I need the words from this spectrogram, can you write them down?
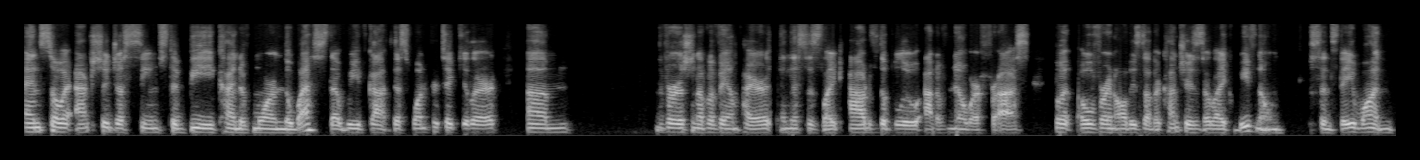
And so it actually just seems to be kind of more in the West that we've got this one particular um, version of a vampire, and this is like out of the blue, out of nowhere for us. But over in all these other countries, they're like, we've known since day one.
